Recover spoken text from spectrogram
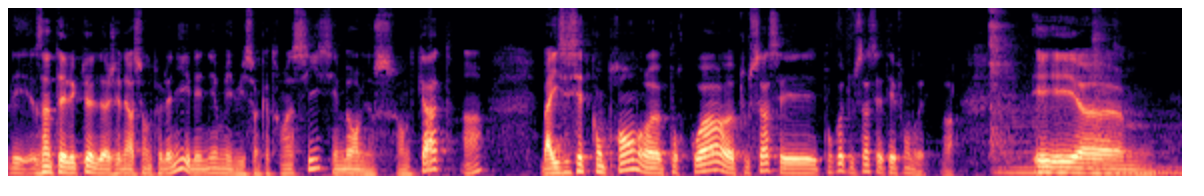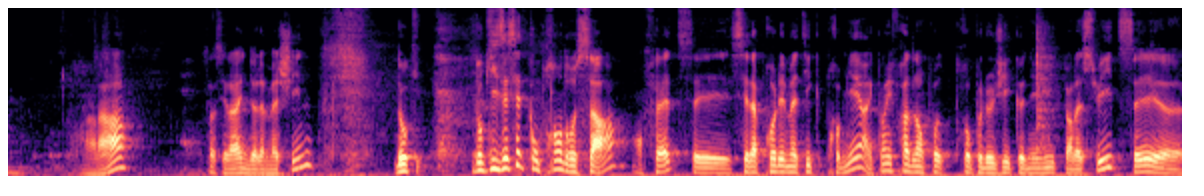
les intellectuels de la génération de Polanyi, il est né en 1886, il est mort en 1964, hein, bah, ils essaient de comprendre euh, pourquoi euh, tout ça s'est pourquoi tout ça s'est effondré. Et voilà, ça c'est le règne de la machine. Donc, ils essaient de comprendre ça, en fait, c'est la problématique première. Et quand il fera de l'anthropologie économique par la suite, c'est euh,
